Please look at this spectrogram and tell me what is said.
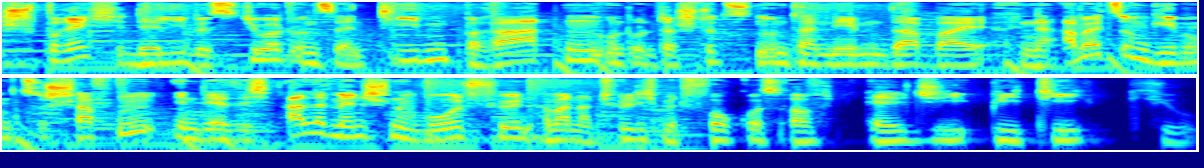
Sprich, der liebe Stewart und sein Team beraten und unterstützen Unternehmen dabei, eine Arbeitsumgebung zu schaffen, in der sich alle Menschen wohlfühlen, aber natürlich mit Fokus auf LGBTQ.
